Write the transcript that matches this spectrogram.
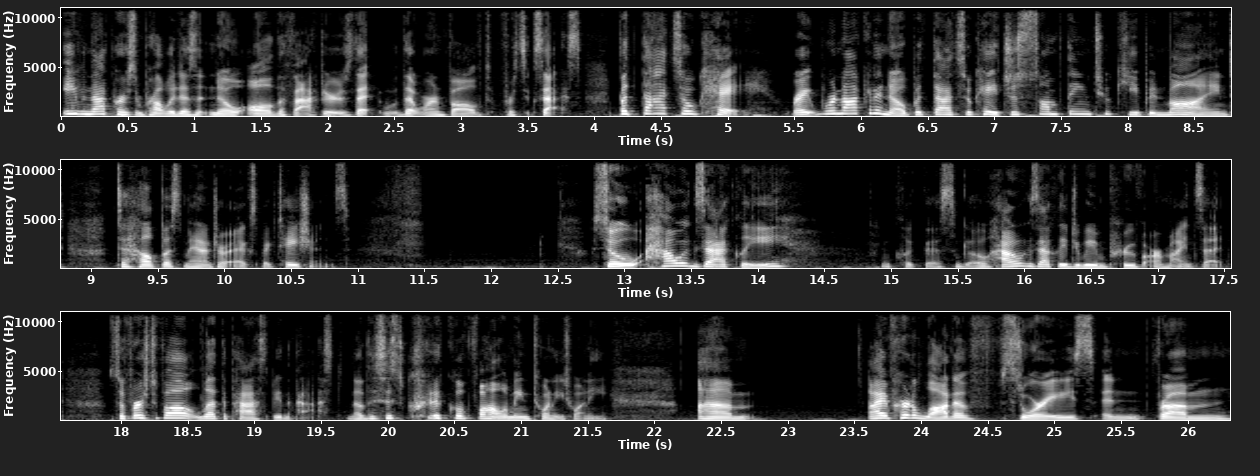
even that person probably doesn't know all the factors that that were involved for success. But that's okay, right? We're not going to know, but that's okay. It's just something to keep in mind to help us manage our expectations. So, how exactly, I can click this and go, how exactly do we improve our mindset? So, first of all, let the past be in the past. Now, this is critical following 2020. Um, I've heard a lot of stories and from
